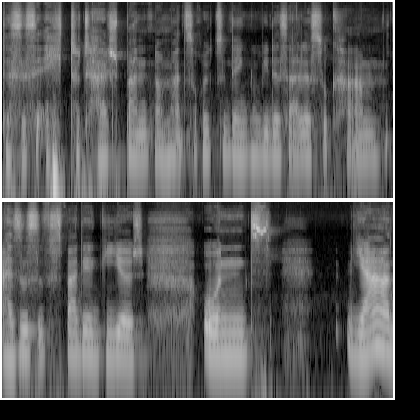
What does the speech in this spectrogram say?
Das ist echt total spannend, nochmal zurückzudenken, wie das alles so kam. Also es, es war der Giersch. Und ja,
